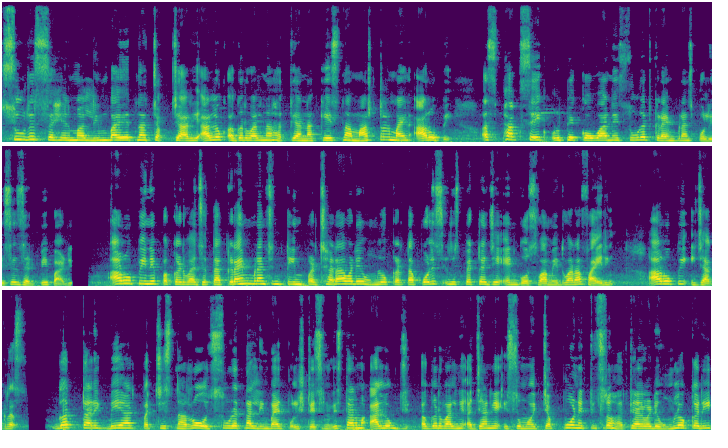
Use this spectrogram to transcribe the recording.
સુરત શહેરમાં લિંબાયતના ચકચારી આલોક અગરવાલના હત્યાના કેસના માસ્ટર માઇન્ડ આરોપી અશફાક શેખ ઉર્ફે કોવાને સુરત ક્રાઇમ બ્રાન્ચ પોલીસે ઝડપી પાડ્યો આરોપીને પકડવા જતાં ક્રાઇમ બ્રાન્ચની ટીમ પર છરા વડે હુમલો કરતા police inspector J N Goswami દ્વારા ફાયરિંગ. આરોપી ઇજાગ્રસ્ત ગત તારીખ બે આઠ પચીસના રોજ સુરતના લિંબાયત પોલીસ સ્ટેશન વિસ્તારમાં આલોક અગરવાલની અજાણ્યા ઈસમોએ ચપ્પુ અને તીસરો હથિયાર વડે હુમલો કરી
